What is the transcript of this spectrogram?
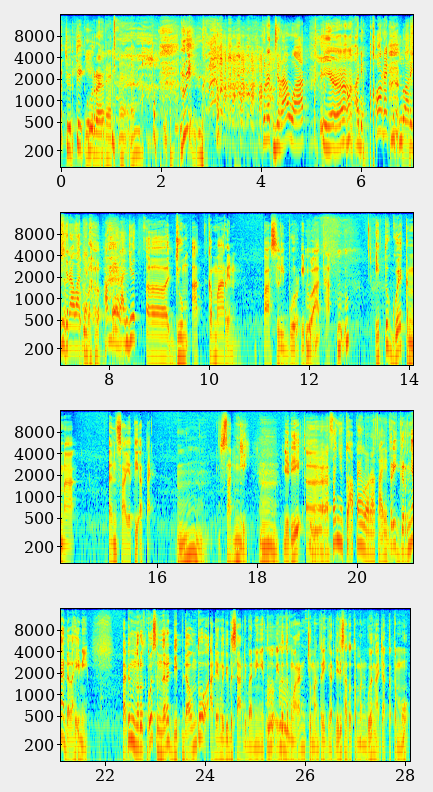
cuti Iya, kuret. kuret, eh, eh. Lui, Kuret jerawat. Iya. Oh, adik korek keluarin jerawatnya. Oke lanjut. eh, Jumat kemarin pas libur Idul Adha, itu gue kena anxiety attack Hmm. suddenly. Hmm. Jadi Gimana eh, rasanya tuh? Apa yang lo rasain? triggernya adalah ini. Tapi menurut gue sebenarnya deep down tuh ada yang lebih besar dibanding itu. Itu tuh kemarin cuman trigger. Jadi satu temen gue ngajak ketemu,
